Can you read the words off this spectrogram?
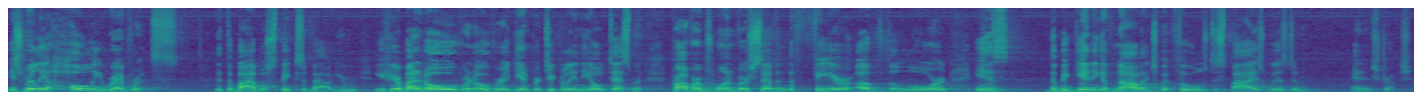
it's really a holy reverence that the Bible speaks about. You, you hear about it over and over again, particularly in the Old Testament. Proverbs 1, verse 7 The fear of the Lord is the beginning of knowledge, but fools despise wisdom and instruction.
